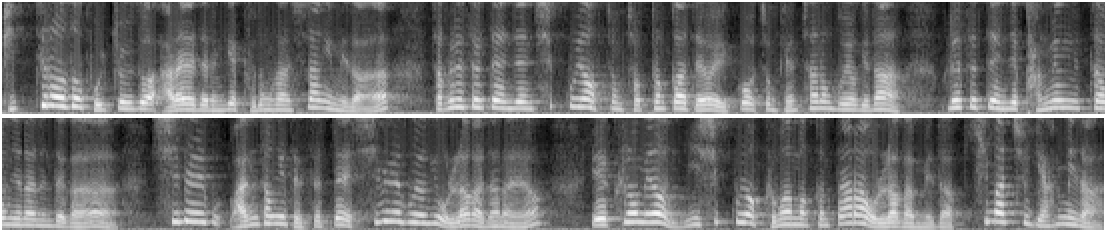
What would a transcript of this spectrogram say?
비틀어서 볼 줄도 알아야 되는 게 부동산 시장입니다. 자 그랬을 때 이제 19역 좀 저평가되어 있고 좀 괜찮은 구역이다. 그랬을 때 이제 강명뉴타운이라는 데가 11 완성이 됐을 때 11구역이 올라가잖아요. 예, 그러면 이 19역 그만큼 따라 올라갑니다. 키 맞추기 합니다.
